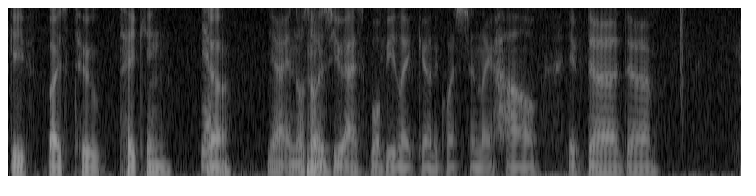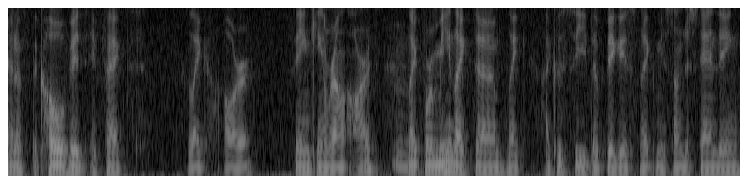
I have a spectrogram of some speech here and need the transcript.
give but is to take in Yeah. yeah Yeah, and also Mm. as you ask Bobby, like uh, the question, like how, if the the kind of the COVID affects, like our thinking around art. Mm. Like for me, like the like I could see the biggest like misunderstanding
